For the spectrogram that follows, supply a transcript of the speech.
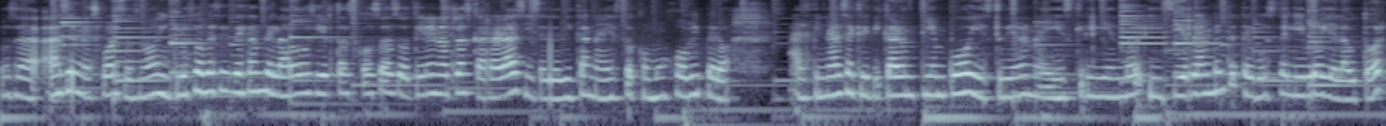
o sea, hacen esfuerzos, ¿no? Incluso a veces dejan de lado ciertas cosas o tienen otras carreras y se dedican a esto como un hobby, pero al final sacrificaron tiempo y estuvieron ahí escribiendo y si realmente te gusta el libro y el autor,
